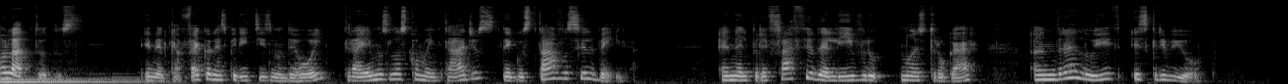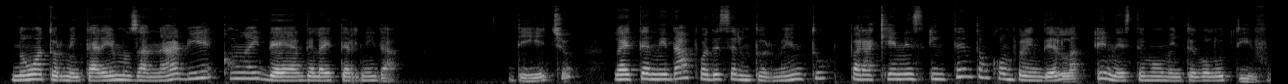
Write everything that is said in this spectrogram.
Hola a todos. En el Café con Espiritismo de hoy traemos los comentarios de Gustavo Silveira. En el prefacio del libro Nuestro Hogar, André Luiz escribió: No atormentaremos a nadie con la idea de la eternidad. De hecho, la eternidad puede ser un tormento para quienes intentan comprenderla en este momento evolutivo.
